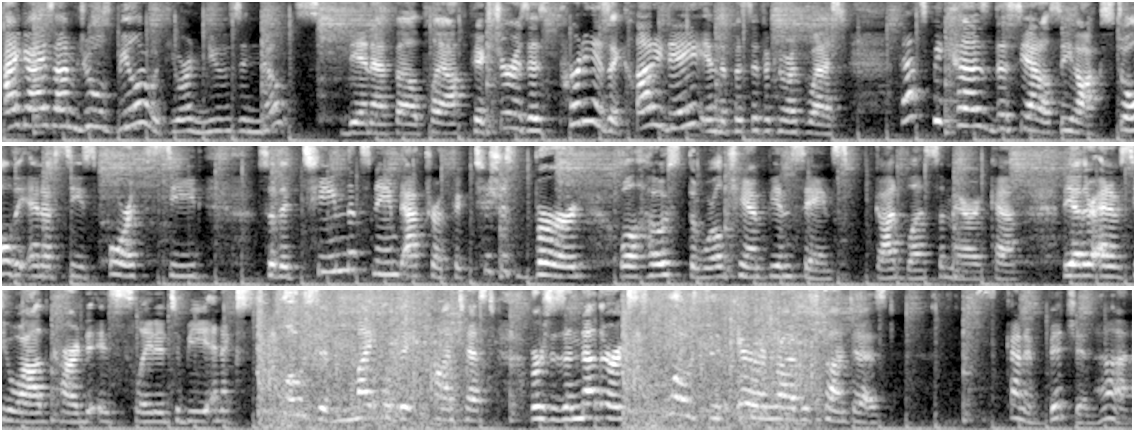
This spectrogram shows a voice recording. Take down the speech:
Hi guys, I'm Jules Buehler with your news and notes. The NFL playoff picture is as pretty as a cloudy day in the Pacific Northwest. That's because the Seattle Seahawks stole the NFC's fourth seed, so the team that's named after a fictitious bird will host the world champion Saints. God bless America. The other NFC wildcard is slated to be an explosive Michael Vick contest versus another explosive Aaron Rodgers contest. It's kind of bitchin', huh?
